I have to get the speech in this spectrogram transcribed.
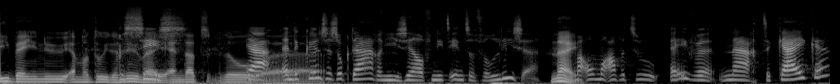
wie ben je nu en wat doe je er nu mee. En dat bedoel. ja, en de eh, kunst is ook daarin jezelf niet in te verliezen. Nee. Maar om er af en toe even naar te kijken.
